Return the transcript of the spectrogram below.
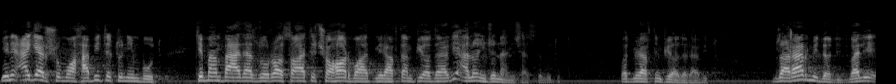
یعنی اگر شما حبیتتون این بود که من بعد از ظهر ساعت چهار باید می‌رفتم پیاده روی الان اینجا ننشسته بودید. باید می‌رفتیم پیاده روی. ضرر می‌دادید ولی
